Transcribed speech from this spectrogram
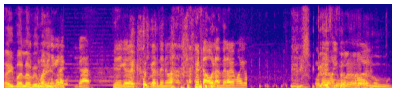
Ahí va la Chupa tiene que Bemayo. practicar. Tiene que practicar de nuevo. Está volando la Bemayo. Casi se la hago. A ver, con...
